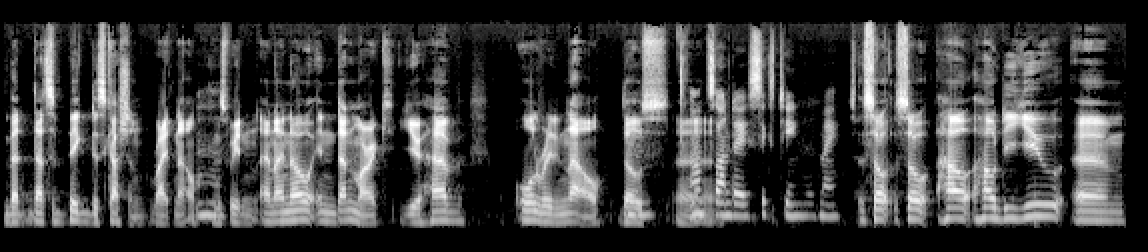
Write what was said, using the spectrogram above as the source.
but that's a big discussion right now in Sweden. And I know in Denmark you have already now those uh, on sunday 16th of may so so how how do you um,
